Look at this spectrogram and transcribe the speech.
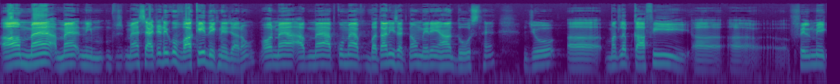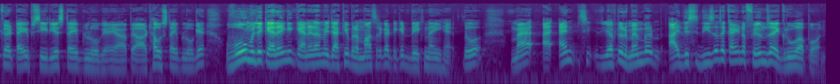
आ, मैं मैं नहीं मैं सैटरडे को वाकई देखने जा रहा हूँ और मैं अब मैं आपको मैं आप बता नहीं सकता हूँ मेरे यहाँ दोस्त हैं जो आ, मतलब काफ़ी film maker type serious type लोग हैं यहाँ पे आर्ट हाउस टाइप लोग हैं। वो मुझे कह रहे हैं कि कनाडा में जाके ब्रह्मास्त्र का टिकट देखना ही है। तो मैं and you have to remember I this these are the kind of film I grew up on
